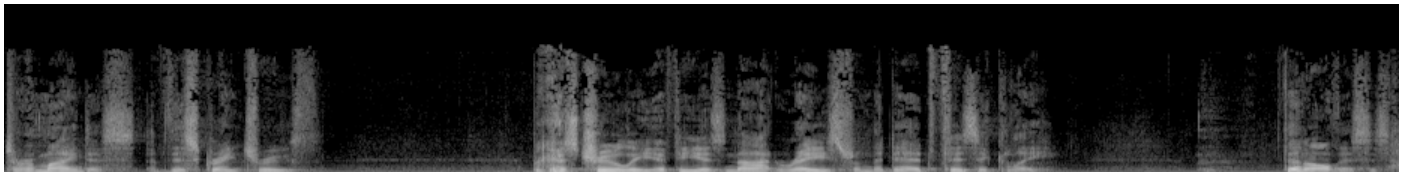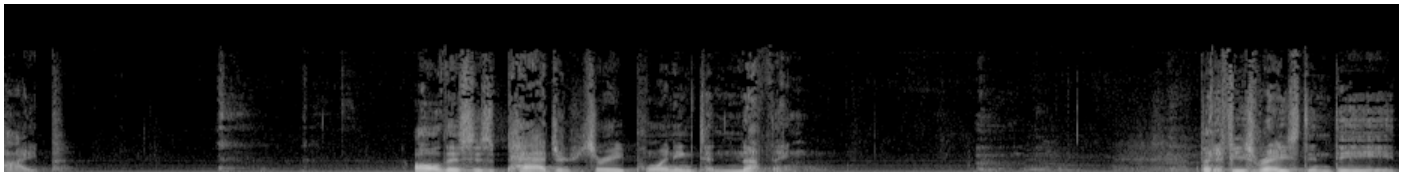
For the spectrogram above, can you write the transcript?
to remind us of this great truth. Because truly, if he is not raised from the dead physically, then all this is hype. All this is pageantry pointing to nothing. But if he's raised indeed,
